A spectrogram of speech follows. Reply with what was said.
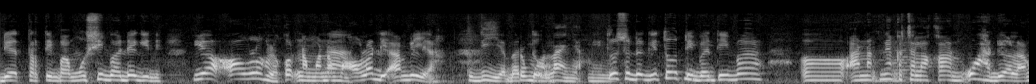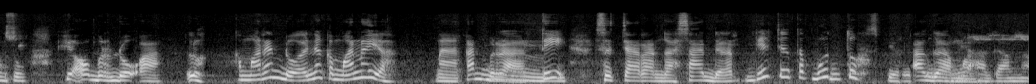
dia tertimpa musibah dia gini ya Allah loh kok nama-nama Nah. Allah diambil ya Itu dia baru mau Tuh. nanya nih. Terus udah gitu tiba-tiba eh, anaknya kecelakaan. Wah dia langsung ya Allah berdoa. Loh kemarin doanya ke mana ya? Nah kan berarti secara nggak sadar dia tetap butuh Spiritualnya agama. agama.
